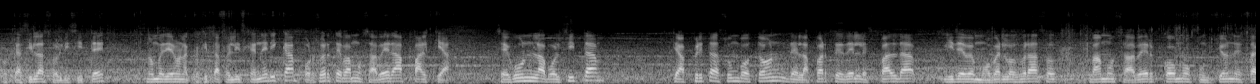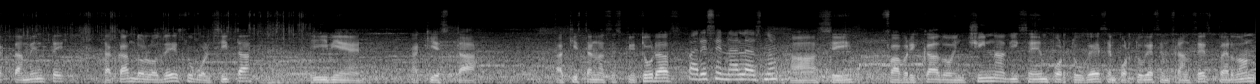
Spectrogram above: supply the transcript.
Porque así la solicité. No me dieron la cajita feliz genérica. Por suerte vamos a ver a Palkia. Según la bolsita, te aprietas un botón de la parte de la espalda y debe mover los brazos. Vamos a ver cómo funciona exactamente sacándolo de su bolsita. Y bien, aquí está. Aquí están las escrituras. Parecen alas, ¿no? Ah, sí. Fabricado en China, dice en portugués, en portugués, en francés, perdón.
